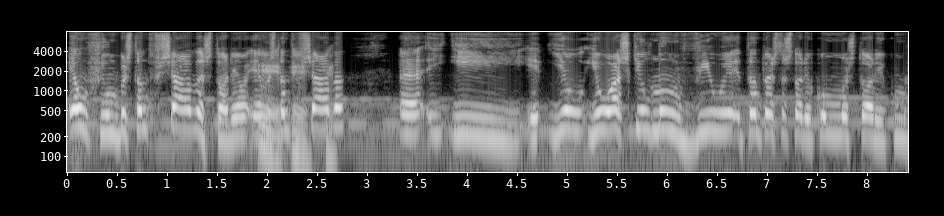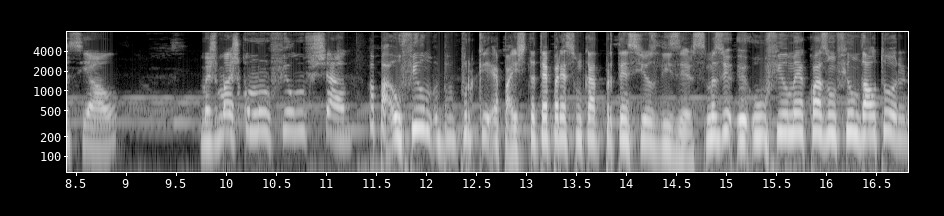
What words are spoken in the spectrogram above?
é um filme bastante fechado, a história é, É, bastante é, fechada. Ah, e e- eu, eu acho que ele não viu eh, tanto esta história como uma história comercial, mas mais como um filme fechado. Opa, o filme, porque epá, isto até parece um bocado pretencioso dizer-se, mas eu- eu- o filme é quase um filme de autor.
